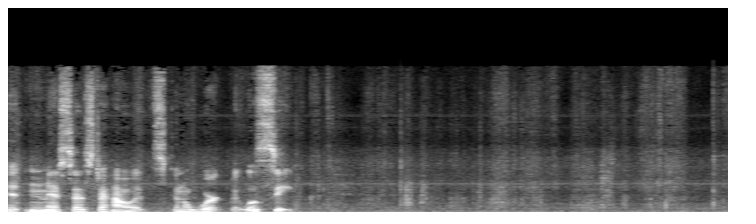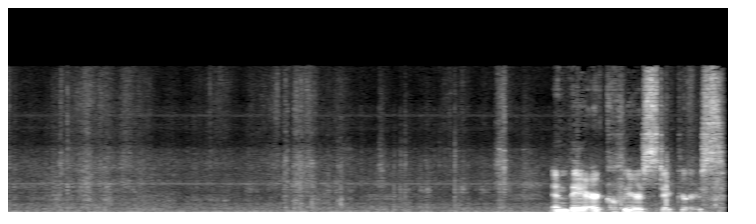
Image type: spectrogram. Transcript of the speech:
hit and miss as to how it's going to work, but we'll see. And they are clear stickers.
